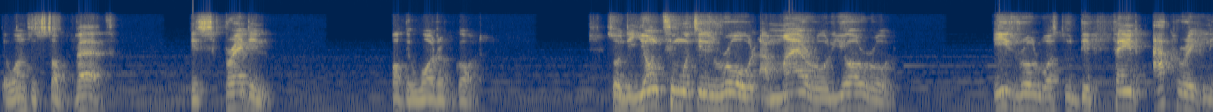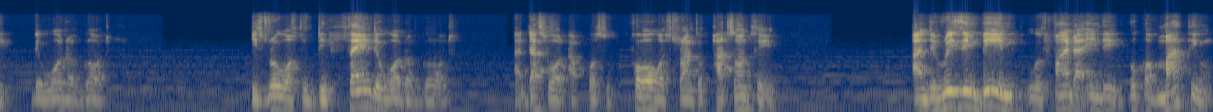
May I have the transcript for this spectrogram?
they want to subvert the spreading of the word of God. So the young Timothy's role and my role, your role, his role was to defend accurately the word of God. His role was to defend the word of God. And that's what Apostle Paul was trying to pass on to him. And the reason being, we'll find that in the book of Matthew,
